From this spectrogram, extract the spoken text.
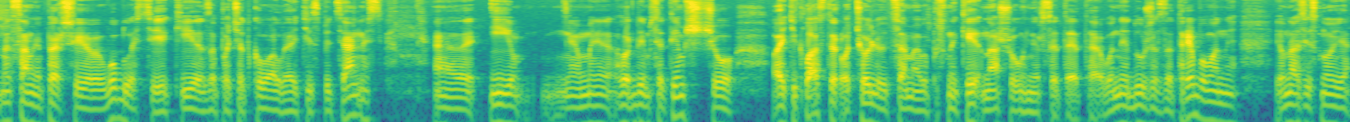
Ми самі перші в області, які започаткували it спеціальність. Е, І ми гордимося тим, що it кластер очолюють саме випускники нашого університету. Вони дуже затребувані, і у нас існує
